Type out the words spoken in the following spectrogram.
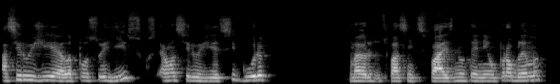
A cirurgia, ela possui riscos, é uma cirurgia segura, a maioria dos pacientes faz, não tem nenhum problema,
